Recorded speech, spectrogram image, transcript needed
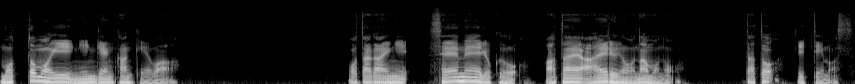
最もいい人間関係は、お互いに生命力を与え合えるようなものだと言っています。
